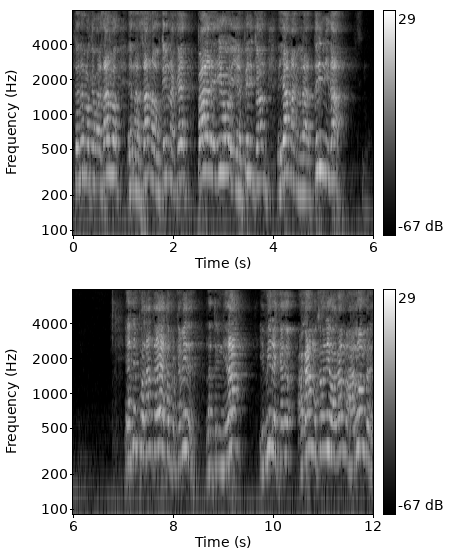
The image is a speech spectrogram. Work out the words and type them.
tenemos que basarlo en la sana doctrina que es Padre, Hijo y Espíritu Santo. Le llaman la Trinidad. Es importante esto porque mire, la Trinidad, y mire que Dios, hagamos, ¿cómo dijo? Hagamos al hombre.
